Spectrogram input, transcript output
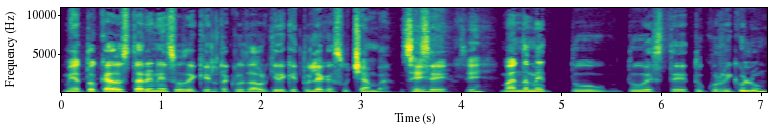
Me ha tocado estar en eso de que el reclutador quiere que tú le hagas su chamba. Sí, Dice, sí. Mándame tu, tu, este, tu currículum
